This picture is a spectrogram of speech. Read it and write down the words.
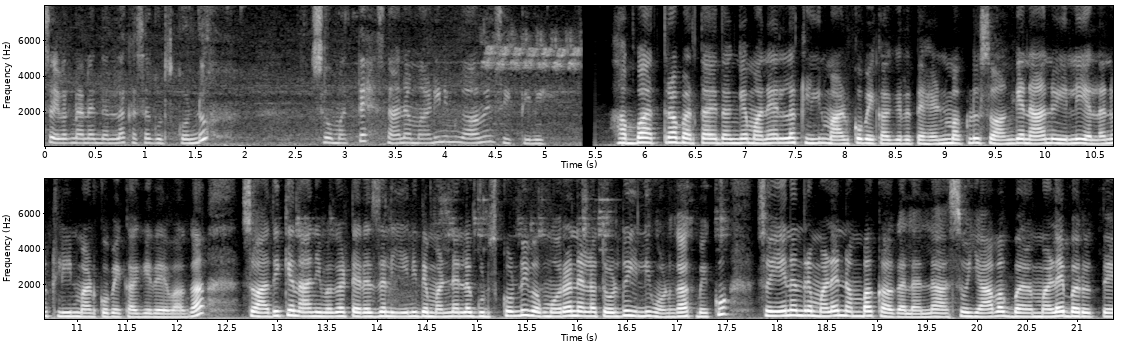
ಸೊ ಇವಾಗ ನಾನು ಅದನ್ನೆಲ್ಲ ಕಸ ಗುಡಿಸ್ಕೊಂಡು ಸೊ ಮತ್ತೆ ಸ್ನಾನ ಮಾಡಿ ನಿಮ್ಗೆ ಆಮೇಲೆ ಸಿಗ್ತೀನಿ. ಹಬ್ಬ ಹತ್ರ ಬರ್ತಾ ಇದ್ದಂಗೆ ಮನೆಯೆಲ್ಲ ಕ್ಲೀನ್ ಮಾಡ್ಕೋಬೇಕಾಗಿರುತ್ತೆ. ಹೆಣ್ಮಕ್ಳು ಸೊ ಹಂಗೆ ನಾನು ಇಲ್ಲಿ ಎಲ್ಲನೂ ಕ್ಲೀನ್ ಮಾಡ್ಕೋಬೇಕಾಗಿದೆ ಇವಾಗ. ಸೊ ಅದಕ್ಕೆ ನಾನು ಇವಾಗ ಟೆರೆಸಲ್ಲಿ ಏನಿದೆ ಮಣ್ಣೆಲ್ಲ ಗುಡಿಸ್ಕೊಂಡು ಇವಾಗ ಮೊರನೆಲ್ಲ ತೊಳೆದು ಇಲ್ಲಿ ಒಣಗಾಕಬೇಕು. ಸೊ ಏನಂದರೆ ಮಳೆ ನಂಬೋಕ್ಕಾಗಲ್ಲಲ್ಲ. ಸೊ ಯಾವಾಗ ಬ ಮಳೆ ಬರುತ್ತೆ,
